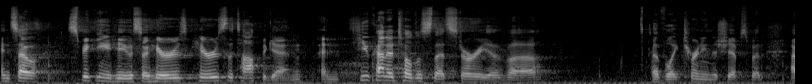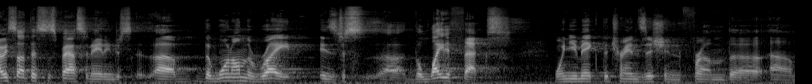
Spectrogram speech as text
and so, speaking of Hugh, so here's here's the top again, and Hugh kind of told us that story of uh, of like turning the ships, but I always thought this was fascinating. Just uh, the one on the right is just uh, the light effects when you make the transition from the um,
